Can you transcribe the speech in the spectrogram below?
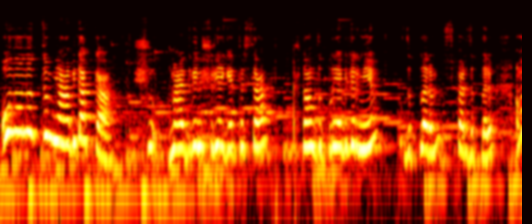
Onu unuttum ya bir dakika. Şu merdiveni şuraya getirsem şuradan zıplayabilir miyim? Zıplarım, süper zıplarım. Ama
